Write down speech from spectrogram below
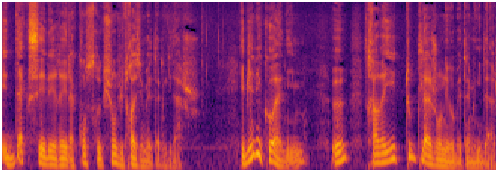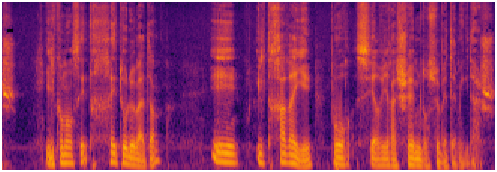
et d'accélérer la construction du troisième Beth Amikdash. Eh bien les Kohanim, eux, travaillaient toute la journée au Beth Amikdash. Ils commençaient très tôt le matin, et ils travaillaient pour servir Hachem dans ce Beth Amikdash.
